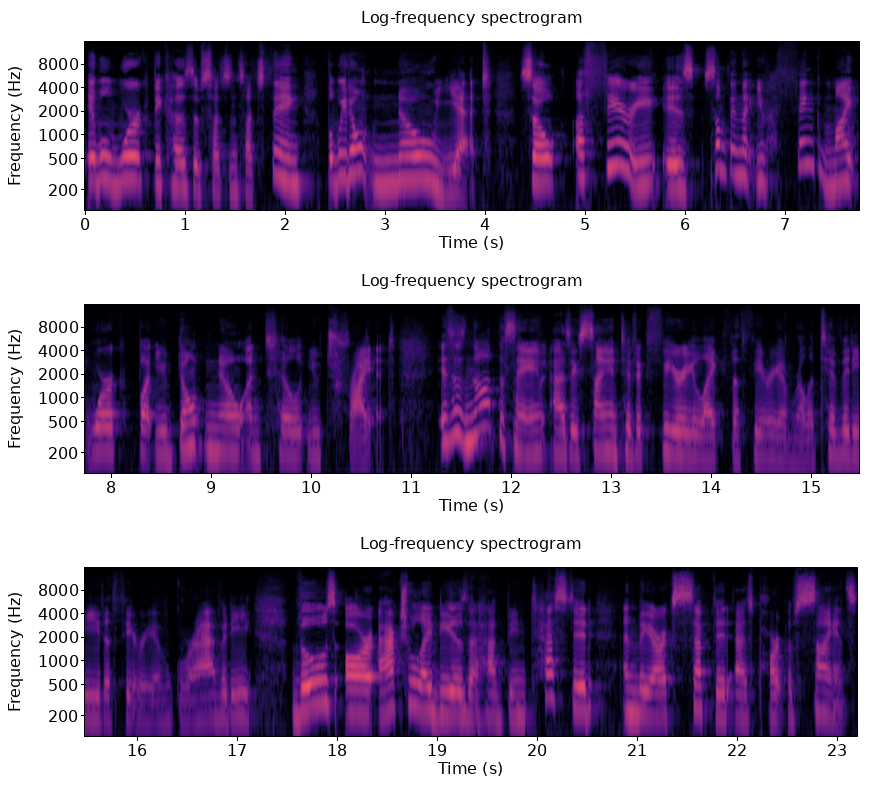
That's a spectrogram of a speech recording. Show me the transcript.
it will work because of such and such thing, but we don't know yet. So a theory is something that you think might work, but you don't know until you try it. This is not the same as a scientific theory like the theory of relativity, the theory of gravity. Those are actual ideas that have been tested and they are accepted as part of science.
